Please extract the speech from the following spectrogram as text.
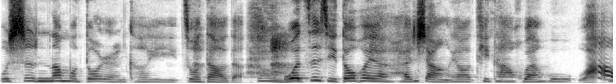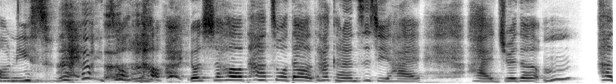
不是那么多人可以做到的？我自己都会很想要替他欢呼。哇哦，你 你做到！有时候他做到，他可能自己还还觉得，嗯，他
